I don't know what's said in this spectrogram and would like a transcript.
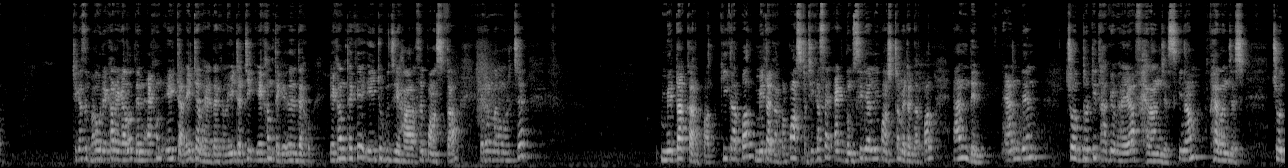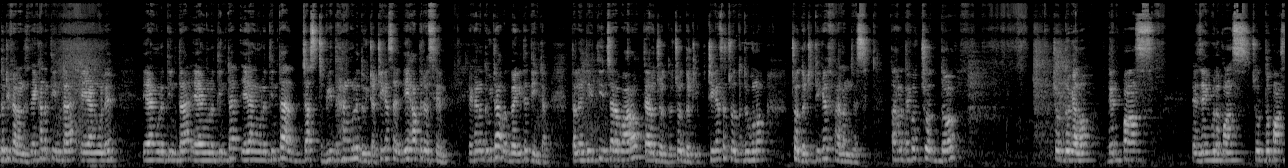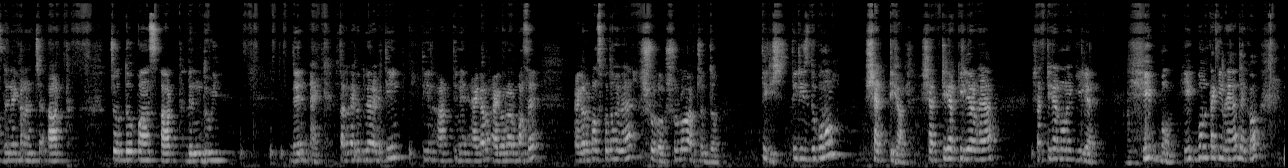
ঠিক আছে? বাহুর এখানে গেল। দেন এখন এইটা এইটা ভাইয়া দেখো, এইটা ঠিক এখান থেকে দেখো, এখান থেকে এইটুকু যে হার আছে পাঁচটা, এটার নাম হচ্ছে মেটা মেটাকার্পাল কি কার্পাল? মেটাকার্পাল পাঁচটা, ঠিক আছে? একদম সিরিয়ালি পাঁচটা meta metacarpal and then and then চোদ্দোটি থাকে ভাইয়া ফ্যালাঞ্জেস কি নাম? ফ্যালাঞ্জেস চোদ্দোটি ফ্যালাঞ্জেস এখানে তিনটা, এই আঙুলে এই আঙুলে তিনটা, এ আঙুলে তিনটা, এ আঙুলে তিনটা, আর জাস্ট বৃদ্ধ আঙুলে দুইটা, ঠিক আছে? এই হাতেরও সেম এখানে দুইটা আর ব্যাগিতে তিনটা। তাহলে এদিকে তিন, চার, বারো, তেরো, চোদ্দ, চোদ্দোটি, ঠিক আছে? চোদ্দ দুগুণ চোদ্দোটি, ঠিক আছে? ফ্যালাঞ্জেস তাহলে দেখো চোদ্দ চোদ্দ গেল। দেন পাঁচ, এই যে এইগুলো পাঁচ, চোদ্দ পাঁচ দেন এখানে হচ্ছে আট। চোদ্দ পাঁচ, আট দেন দুই দেন এক। তাহলে দেখো দুই আর এক, তিন তিন, আট, তিনে এগারো এগারো আর পাঁচে, এগারো পাঁচ কত হবে? ষোলো ষোলো আর চোদ্দ, তিরিশ। তিরিশ দু ক্লিয়ার ভাইয়া? মনে ক্লিয়ার হিপ বোন হিপ বোনটা কি ভাইয়া? দেখো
